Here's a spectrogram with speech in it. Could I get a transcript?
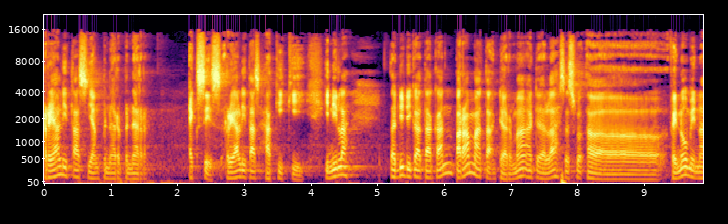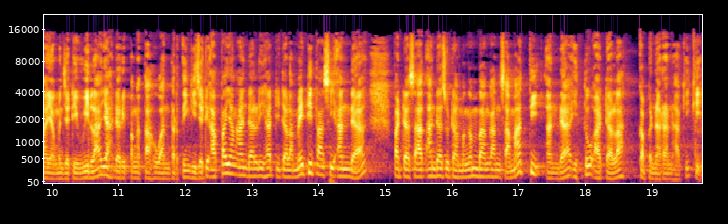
realitas yang benar-benar eksis, realitas hakiki. Inilah tadi dikatakan para mata dharma adalah sesu, uh, fenomena yang menjadi wilayah dari pengetahuan tertinggi. Jadi apa yang Anda lihat di dalam meditasi Anda pada saat Anda sudah mengembangkan samadhi Anda itu adalah kebenaran hakiki.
